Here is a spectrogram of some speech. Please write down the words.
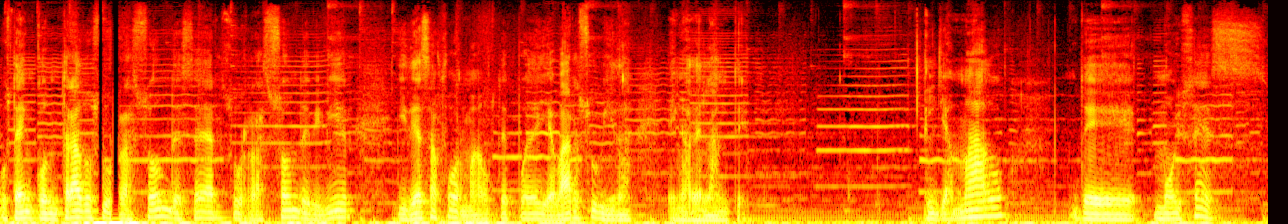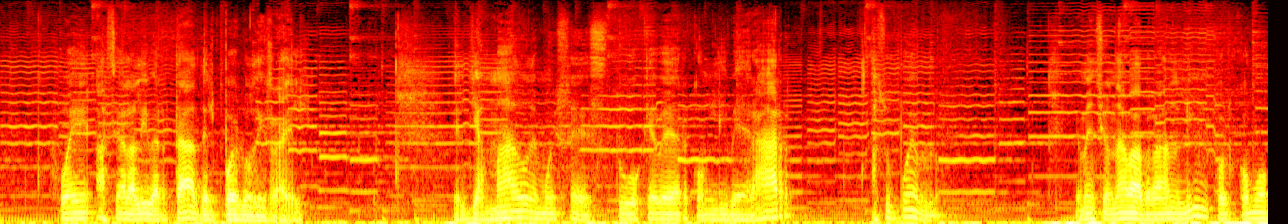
Usted ha encontrado su razón de ser, su razón de vivir y de esa forma usted puede llevar su vida en adelante. El llamado de Moisés fue hacia la libertad del pueblo de Israel. El llamado de Moisés tuvo que ver con liberar a su pueblo. Yo mencionaba Abraham Lincoln como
